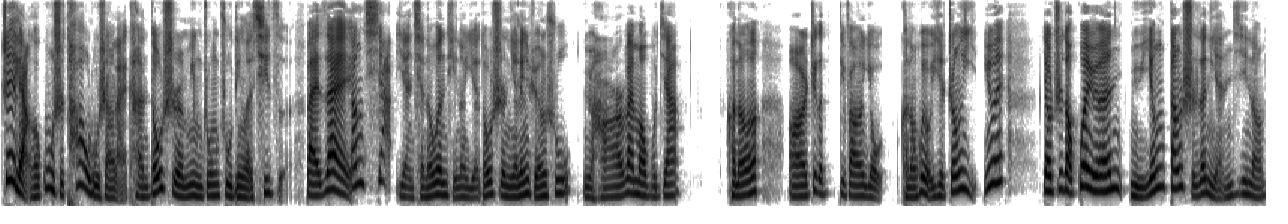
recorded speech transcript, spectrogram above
这两个故事套路上来看，都是命中注定的妻子。摆在当下眼前的问题呢，也都是年龄悬殊，女孩外貌不佳，可能呃这个地方有可能会有一些争议，因为。要知道，冠元女婴当时的年纪呢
